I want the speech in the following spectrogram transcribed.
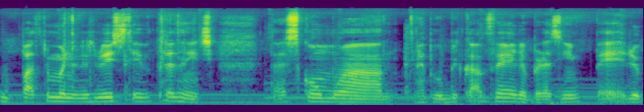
o patrimonialismo esteve presente, tais como a República Velha, o Brasil Império,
